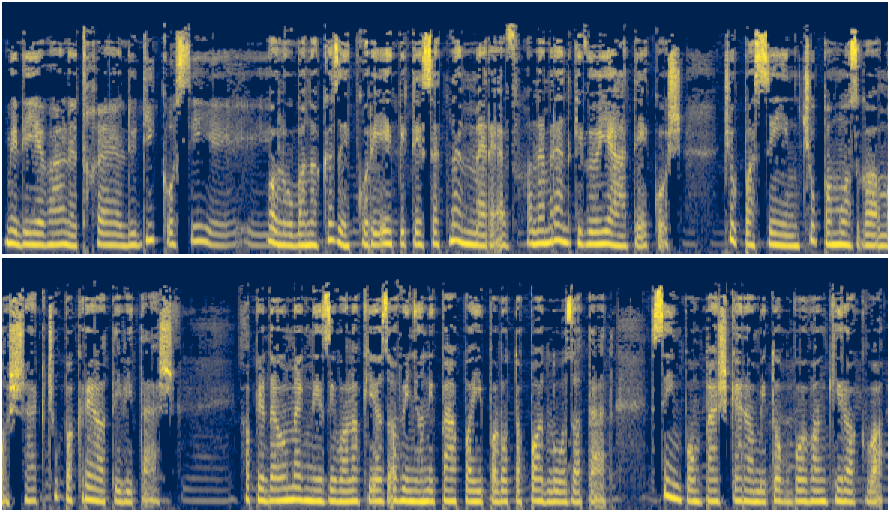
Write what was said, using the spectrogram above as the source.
médiévale est très ludique aussi. Et... Valóban a középkori építészet nem merev, hanem rendkívül játékos. Csupa szín, csupa mozgalmasság, csupa kreativitás. Ha például megnézi valaki az avignoni pápai palota padlózatát, színpompás keramikokból van kirakva.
